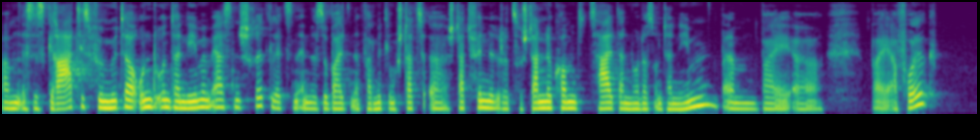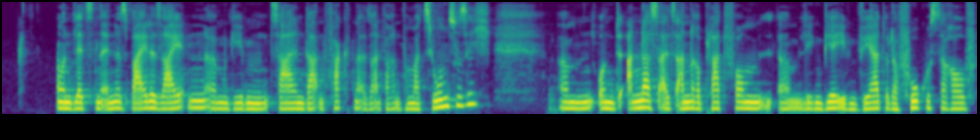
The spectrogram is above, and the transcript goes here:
Ähm, es ist gratis für Mütter und Unternehmen im ersten Schritt. Letzten Endes, sobald eine Vermittlung statt, äh, stattfindet oder zustande kommt, zahlt dann nur das Unternehmen ähm, bei, äh, bei Erfolg. Und letzten Endes beide Seiten ähm, geben Zahlen, Daten, Fakten, also einfach Informationen zu sich. Ähm, und anders als andere Plattformen ähm, legen wir eben Wert oder Fokus darauf,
